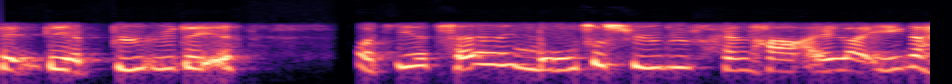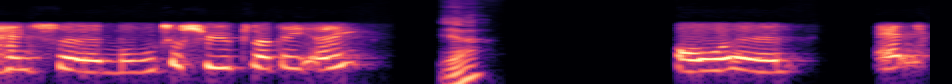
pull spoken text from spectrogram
den der by der. Og de har taget en motorcykel, han har, eller en af hans øh, motorcykler der, ikke? Ja. Og øh, alt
